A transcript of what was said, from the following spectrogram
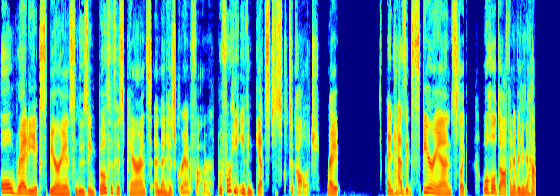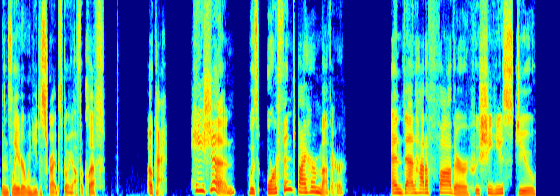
already experienced losing both of his parents and then his grandfather before he even gets to, to college, right? And has mm-hmm. experienced, like, we'll hold off on everything that happens later when he describes going off a cliff. Okay. Haejin was orphaned by her mother and then had a father who she used to,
